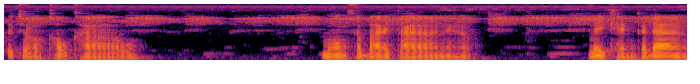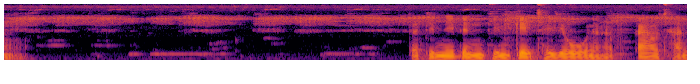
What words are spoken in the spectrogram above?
กระจอกขาวๆ มองสบายตานะครับ ไม่แข็งกระด้าง แต่พิมพ์นี้เป็นพิมพ์เกตชโยนะครับเก้าชั้น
